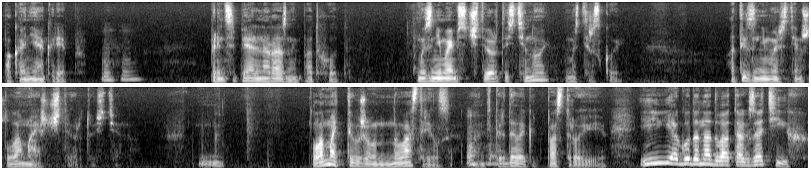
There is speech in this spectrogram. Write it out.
пока не окреп. Мгм. Принципиально разный подход. Мы занимаемся четвертой стеной в мастерской, а ты занимаешься тем, что ломаешь четвертую стену. Ломать ты уже он навострился. А теперь давай построй ее. И я года на два так затих.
